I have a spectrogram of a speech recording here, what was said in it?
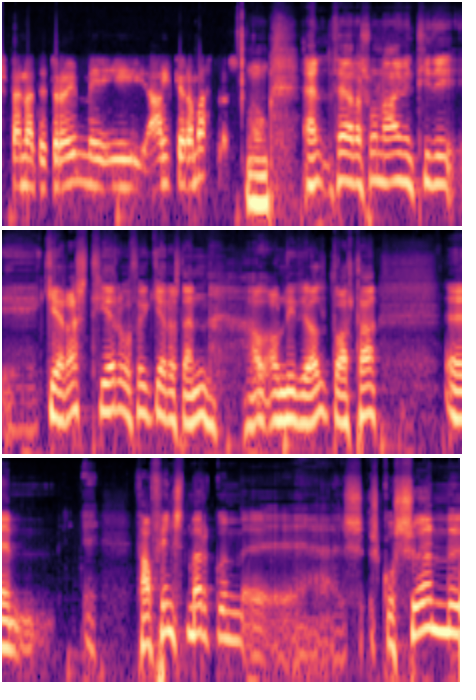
spennandi draumi í algjöra marglas. Já. En þegar að svona æfintýri gerast hér og þau gerast enn á, á nýri öld og allt það um, þá finnst mörgum uh, sko sömu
